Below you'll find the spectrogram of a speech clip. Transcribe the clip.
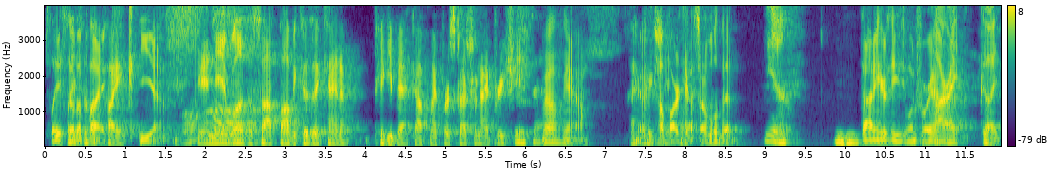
Place, Place of, the, of the pike. pike. Yes. And it was a softball because it kind of piggybacked off my first question. I appreciate that. Well, yeah. I appreciate Help our that. guests out a little bit. Yeah. Donnie, here's an easy one for you. All right. Good.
